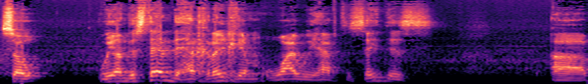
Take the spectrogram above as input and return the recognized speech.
So we understand the hechrechim why we have to say this. Uh,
